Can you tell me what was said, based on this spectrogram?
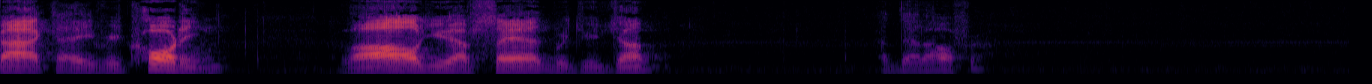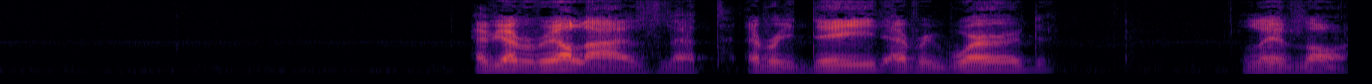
back a recording of all you have said, would you jump at that offer? Have you ever realized that every deed, every word lives on?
